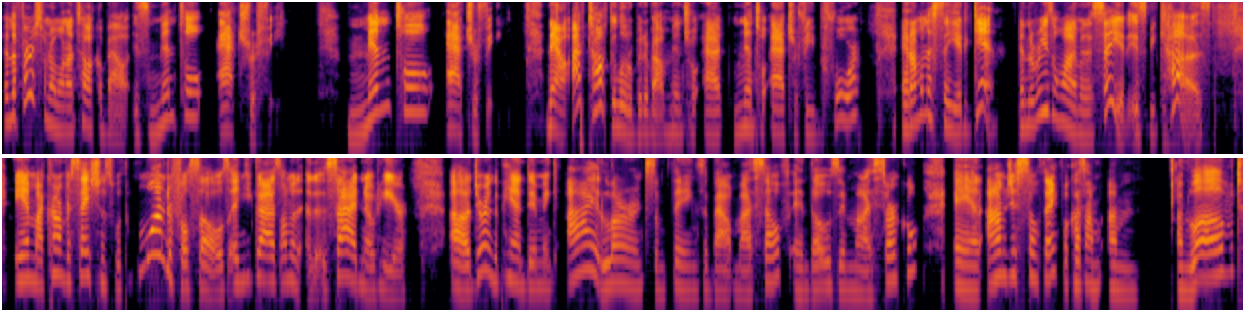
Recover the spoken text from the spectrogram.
And the first one I want to talk about is mental atrophy. mental atrophy. Now, I've talked a little bit about mental at, mental atrophy before, and I'm going to say it again. And the reason why I'm going to say it is because in my conversations with wonderful souls, and you guys, I'm a side note here, uh, during the pandemic, I learned some things about myself and those in my circle. And I'm just so thankful because I'm, I'm I'm loved.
